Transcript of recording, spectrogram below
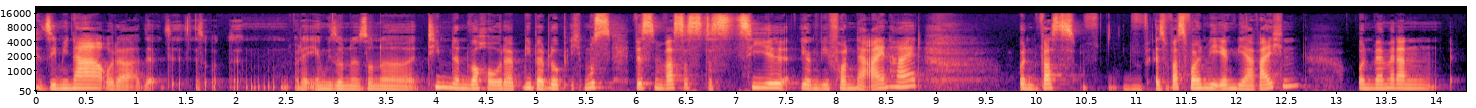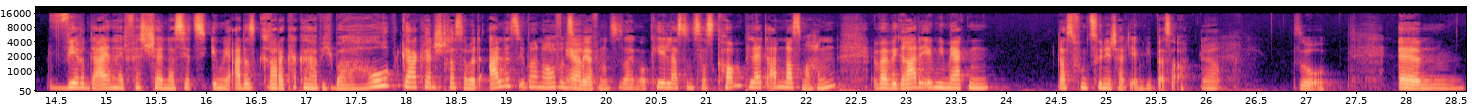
Seminar oder also, oder irgendwie so eine, so eine Teamenden-Woche oder blub. Ich muss wissen, was ist das Ziel irgendwie von der Einheit und was, also was wollen wir irgendwie erreichen? Und wenn wir dann während der Einheit feststellen, dass jetzt irgendwie alles gerade kacke, habe ich überhaupt gar keinen Stress damit, alles über den Haufen ja. zu werfen und zu sagen, okay, lass uns das komplett anders machen, weil wir gerade irgendwie merken, das funktioniert halt irgendwie besser. Ja. So. Ähm,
